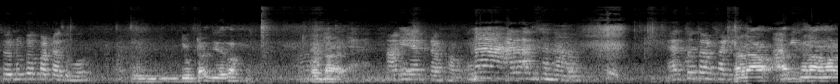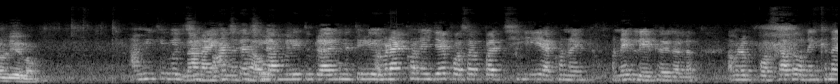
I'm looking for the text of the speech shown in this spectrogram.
সোনুকে কটা দেবো? দুটা দিয়ে দাও। ওটা আমি একটা খাব। না আর আধখানা। এত তরকারি। তাহলে আধখানা আমার নিয়ে নাও আমি কি বলছি? পাঁচটা। ছিল আমি বলি দুটো এখানে তুলি। আমরা এখন এই যে প্রসাদ পাচ্ছি এখন ওই অনেক লেট হয়ে গেল। আমরা প্রসাদ অনেকখানে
